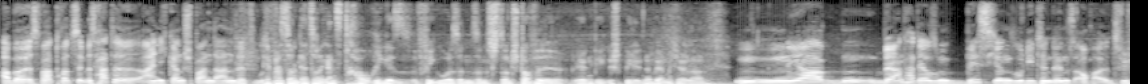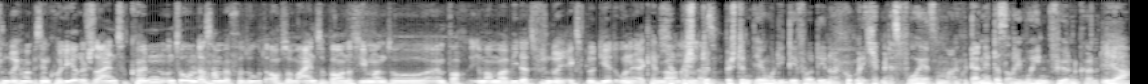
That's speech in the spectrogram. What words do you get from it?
Aber es war trotzdem, es hatte eigentlich ganz spannende Ansätze. Der, war so, der hat so eine ganz traurige Figur, so, ein- so, ein- so ein Stoffel irgendwie gespielt, ne, Bernd Michael Laden. Ja, Bernd hat ja so ein bisschen so die Tendenz, auch zwischendurch mal ein bisschen cholerisch sein zu können und so. Und das haben wir versucht auch so einzubauen, dass jemand so einfach immer mal wieder zwischendurch explodiert ohne Ich erkennbaren habe Anlass. bestimmt, bestimmt irgendwo die DVD noch. Guck mal, ich habe mir das vorher jetzt nochmal angeguckt. Dann hätte das auch irgendwo hinführen können. Ja.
